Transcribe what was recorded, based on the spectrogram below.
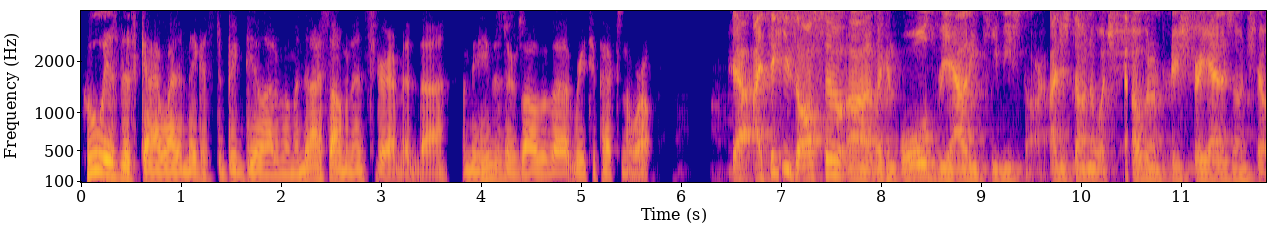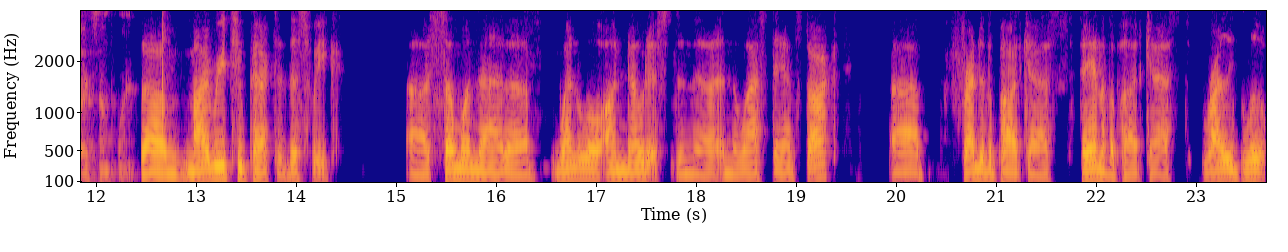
who is this guy? Why they make such a big deal out of him? And then I saw him on Instagram, and uh, I mean, he deserves all of the Re2pects in the world. yeah i think he's also uh, like an old reality tv star i just don't know what show but i'm pretty sure he had his own show at some point Um, my to this week, uh, someone that uh, went a little unnoticed in the in the Last Dance doc, uh, friend of the podcast, fan of the podcast, Riley Bloom.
